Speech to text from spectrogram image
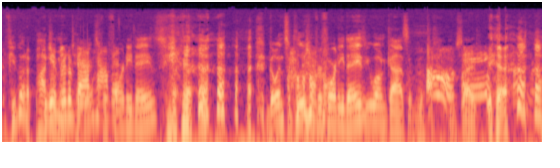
If you go to get rid of bad for habits. 40 days, go in seclusion for 40 days, you won't gossip. Oh, okay. I'm sorry. Yeah.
